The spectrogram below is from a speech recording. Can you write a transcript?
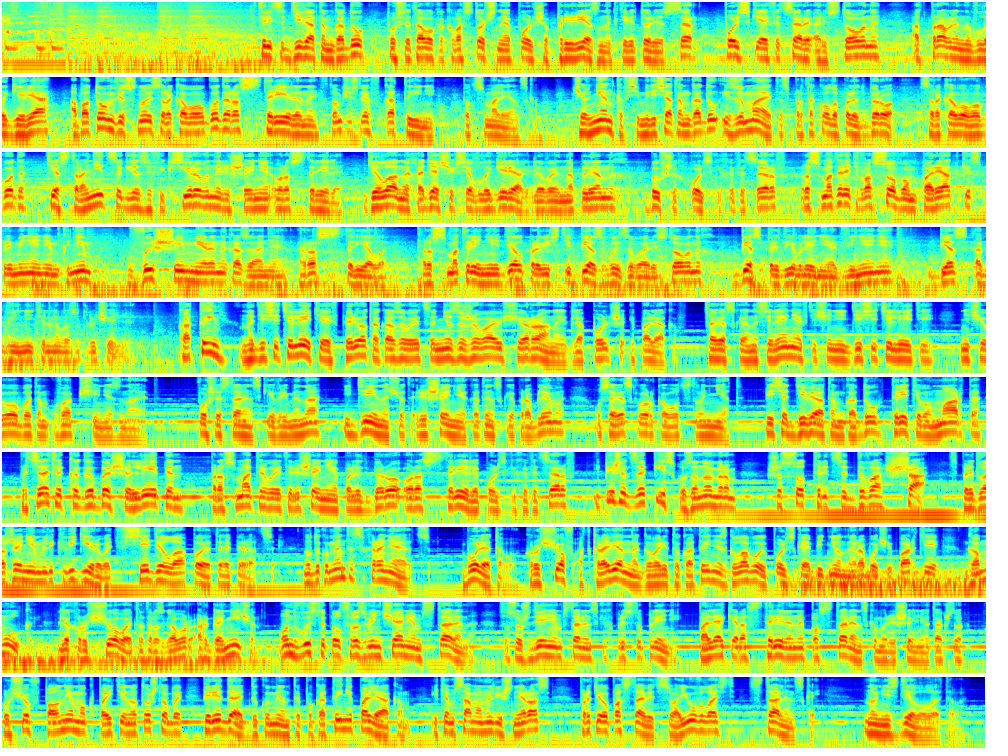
1939 году, после того, как Восточная Польша прирезана к территории СССР, польские офицеры арестованы, отправлены в лагеря, а потом весной 1940 года расстреляны, в том числе в Катыни под Смоленском. Черненко в 70-м году изымает из протокола Политбюро 40 года те страницы, где зафиксированы решения о расстреле. Дела находящихся в лагерях для военнопленных, бывших польских офицеров, рассмотреть в особом порядке с применением к ним высшей меры наказания – расстрела. Рассмотрение дел провести без вызова арестованных, без предъявления обвинения, без обвинительного заключения. Катынь на десятилетия вперед оказывается незаживающей раной для Польши и поляков. Советское население в течение десятилетий ничего об этом вообще не знает. После сталинские времена идей насчет решения катынской проблемы у советского руководства нет. В 1959 году, 3 марта, председатель КГБ Шелепин просматривает решение Политбюро о расстреле польских офицеров и пишет записку за номером 632-ША с предложением ликвидировать все дела по этой операции. Но документы сохраняются. Более того, Хрущев откровенно говорит о Катыни с главой Польской объединенной рабочей партии Гамулкой. Для Хрущева этот разговор органичен. Он выступил с развенчанием Сталина, с осуждением сталинских преступлений. Поляки расстреляны по сталинскому решению, так что Хрущев вполне мог пойти на то, чтобы передать документы по Катыни полякам и тем самым лишний раз противопоставить свою власть сталинской, но не сделал этого.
